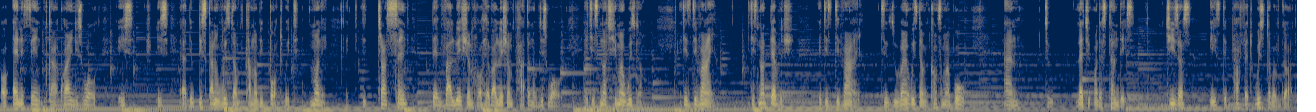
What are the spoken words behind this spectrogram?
or anything you can acquire in this world. Is is uh, the, this kind of wisdom cannot be bought with money it transcends the evaluation or evaluation pattern of this world. It is not human wisdom, it is divine. It is not devilish, it is divine. It is divine wisdom, it comes from above. And to let you understand this, Jesus is the perfect wisdom of God.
